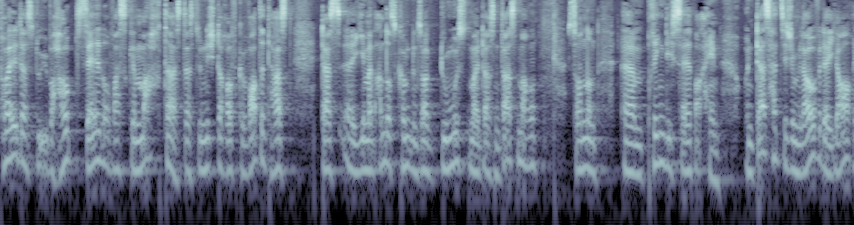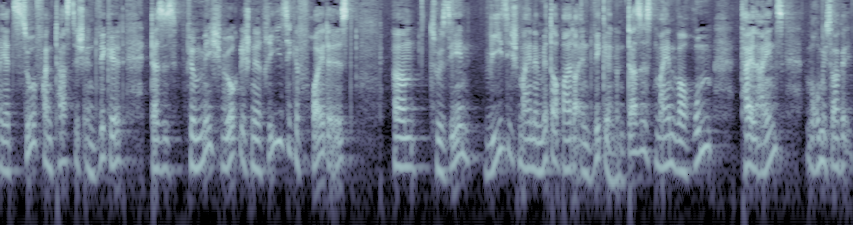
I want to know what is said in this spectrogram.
toll, dass du überhaupt selber was gemacht hast, dass du nicht darauf gewartet hast, dass äh, jemand anders kommt und sagt, du musst mal das und das machen, sondern ähm, bring dich selber ein. Und das hat sich im Laufe der Jahre jetzt so fantastisch entwickelt, dass es für mich wirklich eine riesige Freude ist, ähm, zu sehen, wie sich meine Mitarbeiter entwickeln. Und das ist mein Warum, Teil 1, warum ich sage,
